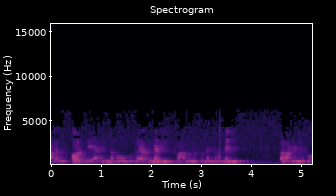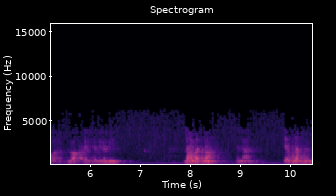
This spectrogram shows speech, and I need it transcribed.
على القول بأنه غير نبي بعضهم يقول أنه نبي. طبعا انه هو في الواقع ليس بنبي. لهم اتباع الآن. كيف نفهم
